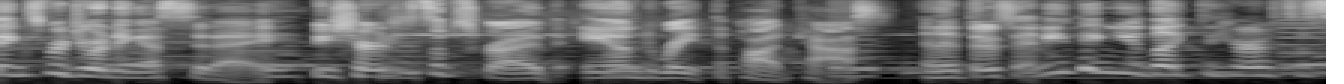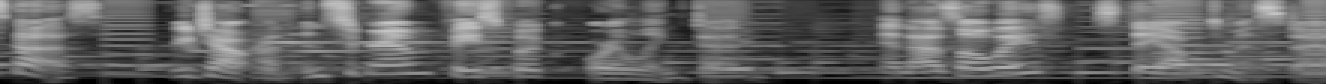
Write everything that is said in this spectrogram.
Thanks for joining us today. Be sure to subscribe and rate the podcast. And if there's anything you'd like to hear us discuss, reach out on Instagram, Facebook, or LinkedIn. And as always, stay optimistic.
